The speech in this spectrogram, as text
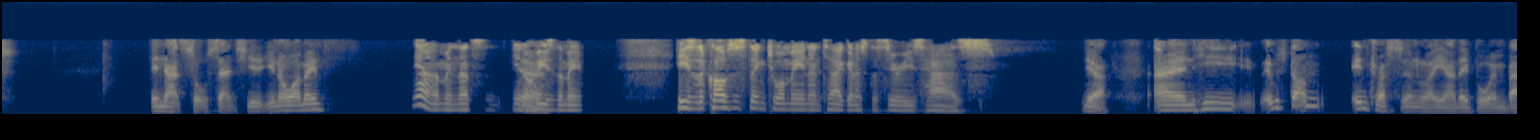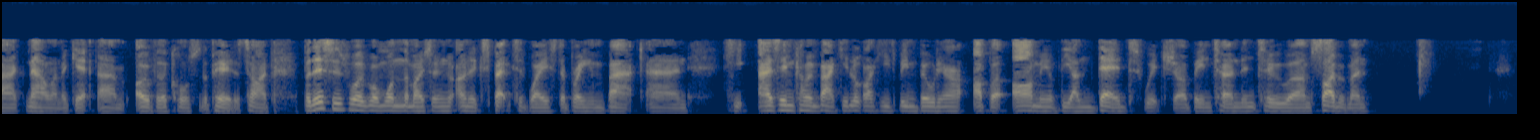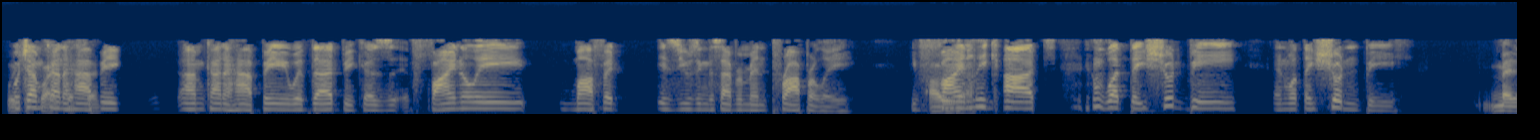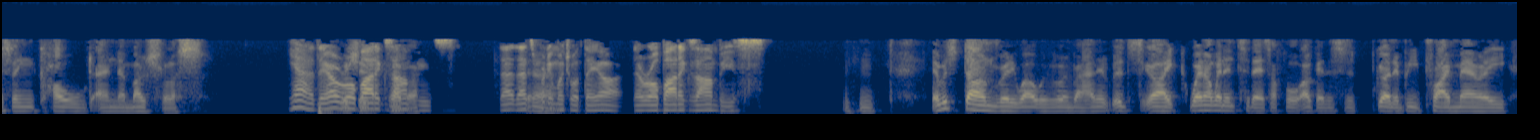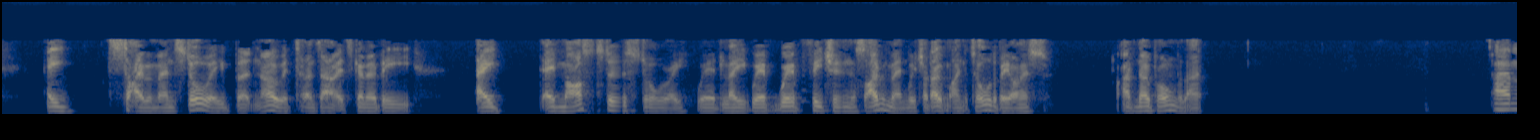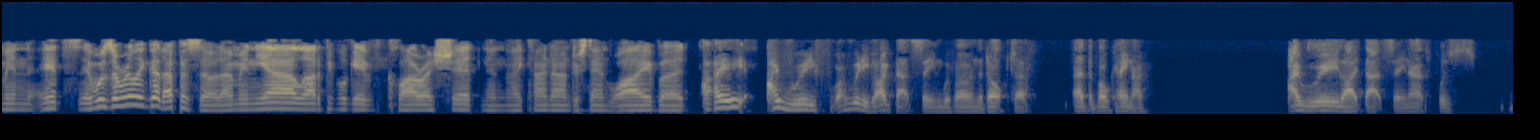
In that sort of sense, you you know what I mean? yeah i mean that's you know Yeah. he's the main he's the closest thing to a main antagonist the series has Yeah, and he it was done interestingly. Yeah, they brought him back now and again um, over the course of the period of time. But this is one one of the most unexpected ways to bring him back. And he, as him coming back, he looked like he's been building up an army of the undead, which are being turned into um, Cybermen. which, is I'm kind of happy. I'm kind of happy with that because finally Moffat is using the Cybermen properly. He Oh, yeah. finally got what they should be and what they shouldn't be. menacing, cold, and emotionless. Yeah, they are Which robotic zombies. That that's pretty much what they are. They're robotic zombies. hmm It was done really well with and it was like when I went into this, I thought, okay, this is going to be primarily a Cyberman story, but no, it turns out it's going to be a a master story. Weirdly, we're we're featuring the Cybermen, which I don't mind at all, to be honest. I have no problem with that. I mean, it's it was a really good episode. I mean, yeah, a lot of people gave Clara shit, and I kind of understand why, but I I really I really like that scene with her and the Doctor at the volcano. I really like that scene. That was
